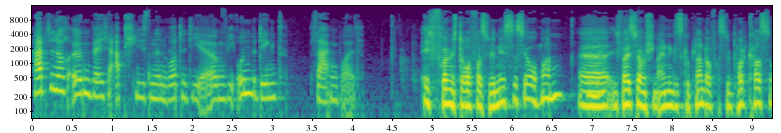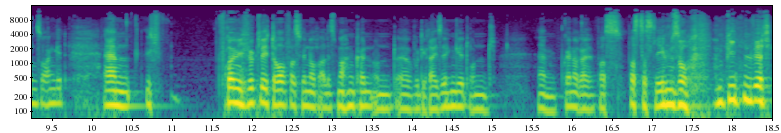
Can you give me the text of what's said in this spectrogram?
habt ihr noch irgendwelche abschließenden Worte, die ihr irgendwie unbedingt sagen wollt? Ich freue mich darauf, was wir nächstes Jahr auch machen. Äh, mhm. ich weiß, wir haben schon einiges geplant, auch was die Podcasts und so angeht. Ähm, ich freue mich wirklich drauf, was wir noch alles machen können und äh, wo die Reise hingeht und ähm, generell, was, was das Leben so bieten wird.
